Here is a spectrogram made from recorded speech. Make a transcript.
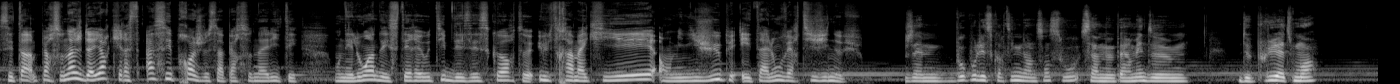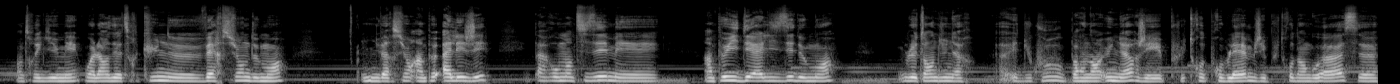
C'est un personnage d'ailleurs qui reste assez proche de sa personnalité. On est loin des stéréotypes des escortes ultra maquillées, en mini-jupe et talons vertigineux. J'aime beaucoup l'escorting dans le sens où ça me permet de, de plus être moi, entre guillemets, ou alors d'être qu'une version de moi, une version un peu allégée, pas romantisée, mais un peu idéalisée de moi, le temps d'une heure. Et du coup, pendant une heure, j'ai plus trop de problèmes, j'ai plus trop d'angoisse. euh,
